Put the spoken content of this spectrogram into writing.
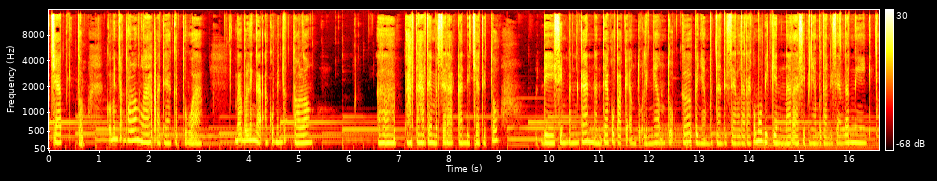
chat gitu. Aku minta tolong lah pada ketua. Mbak boleh nggak aku minta tolong uh, harta-harta yang berserakan di chat itu disimpankan? Nanti aku pakai untuk linknya untuk ke penyambutan reseller. Aku mau bikin narasi penyambutan reseller nih gitu.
